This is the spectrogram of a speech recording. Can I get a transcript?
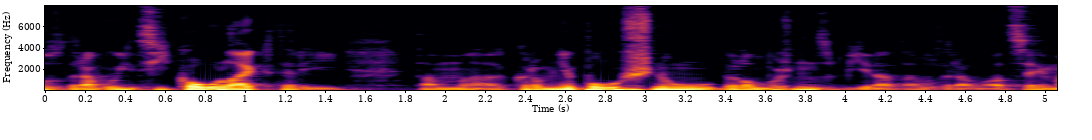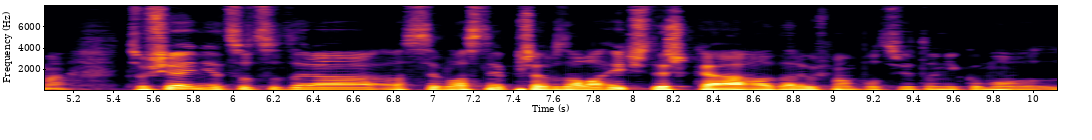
ozdravující koule, který tam kromě poušnů bylo možné sbírat a uzdravovat se jima, což je něco, co teda si vlastně převzala i čtyřka, ale tady už mám pocit, že to nikomu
